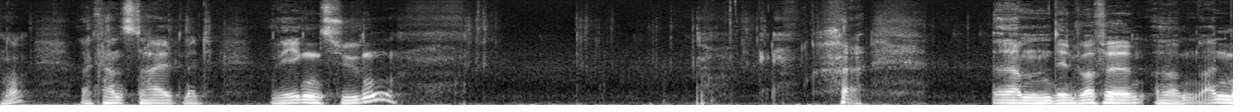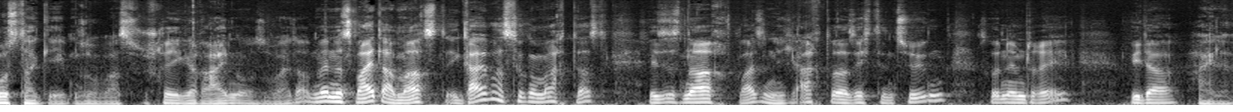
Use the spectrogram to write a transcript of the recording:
Ne? Da kannst du halt mit Wegenzügen ähm, den Würfel ähm, ein Muster geben, sowas, schräge Reihen oder so weiter. Und wenn du es weitermachst, egal was du gemacht hast, ist es nach, weiß ich nicht, 8 oder 16 Zügen, so in dem Dreh, wieder heile.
